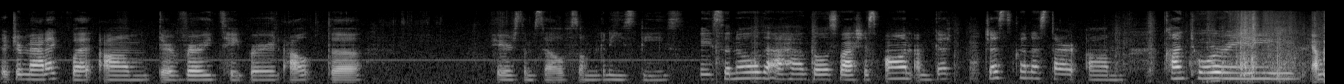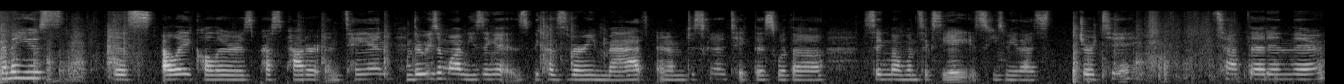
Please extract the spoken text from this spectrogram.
They're dramatic, but um, they're very tapered out the hairs themselves. So I'm gonna use these. Okay, so now that I have those lashes on, I'm just gonna start um, contouring. I'm going to use this LA Colors Pressed Powder and Tan. And the reason why I'm using it is because it's very matte and I'm just going to take this with a Sigma 168, excuse me, that's dirty. Tap that in there.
